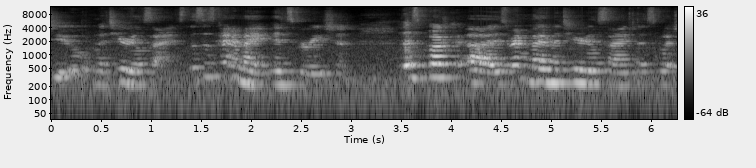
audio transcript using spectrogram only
to material science. This is kind of my inspiration. This book uh, is written by a material scientist, which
